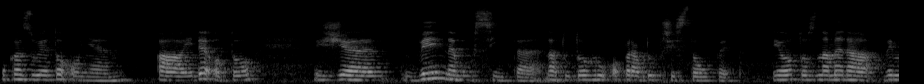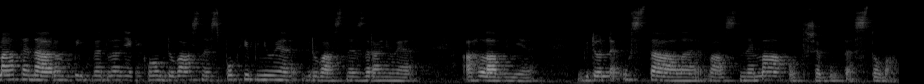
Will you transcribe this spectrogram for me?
Ukazuje to o něm a jde o to, že vy nemusíte na tuto hru opravdu přistoupit. Jo, to znamená, vy máte nárok být vedle někoho, kdo vás nespochybňuje, kdo vás nezraňuje a hlavně, kdo neustále vás nemá potřebu testovat.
